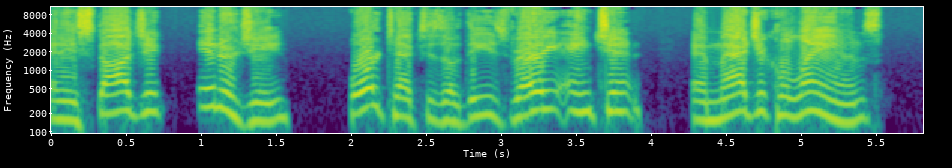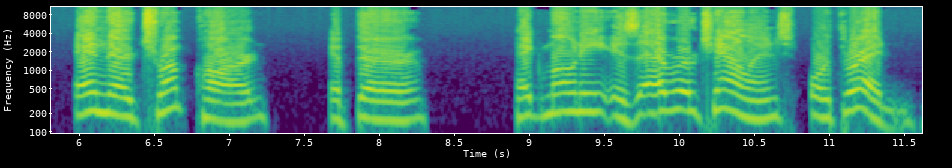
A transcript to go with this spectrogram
and nostalgic energy vortexes of these very ancient and magical lands and their trump card if their hegemony is ever challenged or threatened.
